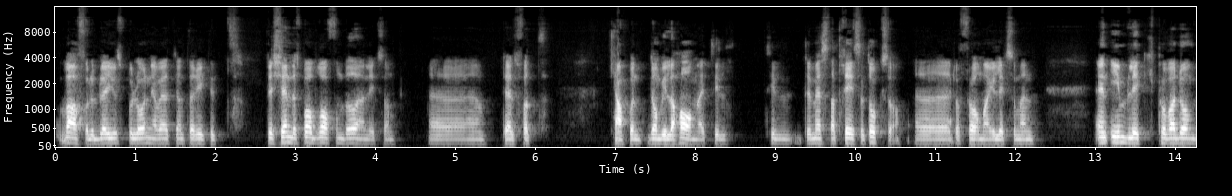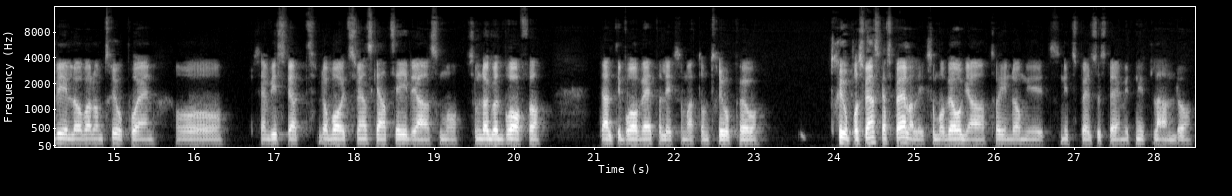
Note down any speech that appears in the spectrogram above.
Varför det blev just Bologna vet jag inte riktigt. Det kändes bara bra från början liksom. Eh, dels för att kanske de ville ha mig till, till det mesta priset också. Eh, då får man ju liksom en, en inblick på vad de vill och vad de tror på en. Och sen visste jag att det har varit svenskar här tidigare som, som det har gått bra för. Det är alltid bra att veta liksom att de tror på, tror på svenska spelare liksom och vågar ta in dem i ett nytt spelsystem, i ett nytt land. Och...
